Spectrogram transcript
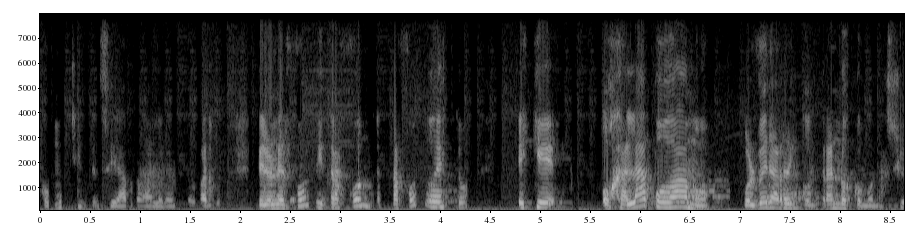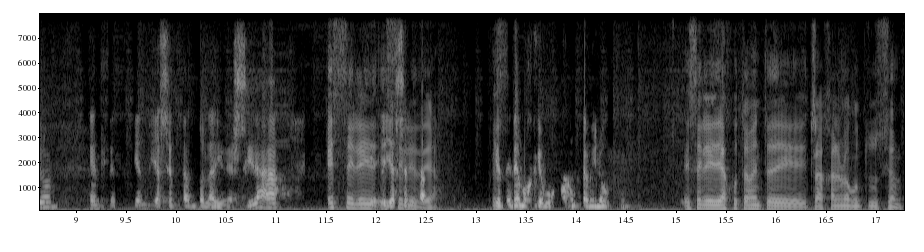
con mucha intensidad probablemente, pero en el fondo y trasfondo, trasfondo de esto es que ojalá podamos volver a reencontrarnos como nación, entendiendo y aceptando la diversidad. Esa es la, idea. Que tenemos que buscar un camino Esa es la idea justamente de trabajar en una constitución.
